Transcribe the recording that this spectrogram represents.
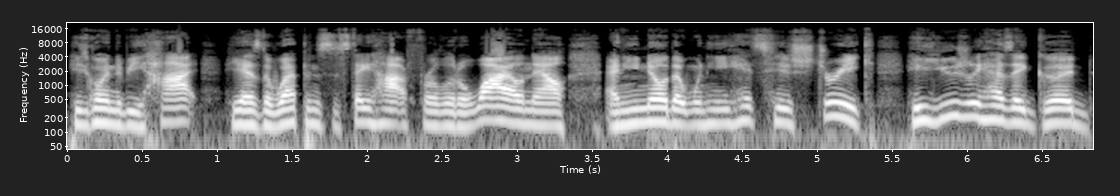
he's going to be hot. He has the weapons to stay hot for a little while now, and you know that when he hits his streak, he usually has a good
